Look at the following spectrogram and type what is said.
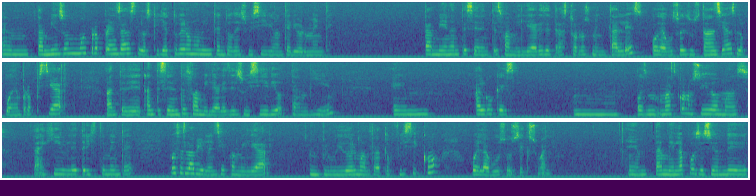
Em, también son muy propensas los que ya tuvieron un intento de suicidio anteriormente. También antecedentes familiares de trastornos mentales o de abuso de sustancias lo pueden propiciar. antecedentes familiares de suicidio también. Em, algo que es mm, pues más conocido, más tangible, tristemente, pues es la violencia familiar, incluido el maltrato físico o el abuso sexual. Em, también la posesión de,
